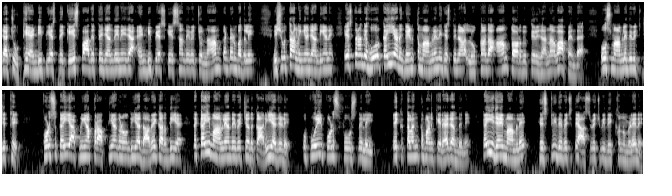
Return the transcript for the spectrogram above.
ਜਾਂ ਝੂਠੇ ਐਨਡੀਪੀਐਸ ਦੇ ਕੇਸ ਪਾ ਦਿੱਤੇ ਜਾਂਦੇ ਨੇ ਜਾਂ ਐਨਡੀਪੀਐਸ ਕੇਸਾਂ ਦੇ ਵਿੱਚੋਂ ਨਾਮ ਕੱਢਣ ਬਦਲੇ ਰਿਸ਼ਵਤਾਂ ਲਈਆਂ ਜਾਂਦੀਆਂ ਨੇ, ਇਸ ਤਰ੍ਹਾਂ ਦੇ ਹੋਰ ਕਈ ਅਣਗਿਣਤ ਮਾਮਲੇ ਨੇ ਜਿਸ ਦੇ ਨਾਲ ਲੋਕਾਂ ਦਾ ਆਮ ਤੌਰ ਦੇ ਉੱਤੇ ਰੋਜ਼ਾਨਾ ਵਾਹ ਪੈਂਦਾ ਹੈ। ਉਸ ਮਾਮਲੇ ਦੇ ਵਿੱਚ ਜਿੱਥੇ ਪੁਲਿਸ ਕਈ ਆਪਣੀਆਂ ਪ੍ਰਾਪਤੀਆਂ ਗਣਾਉਂਦੀ ਹੈ, ਦਾਅਵੇ ਕਰਦੀ ਹੈ ਤੇ ਕਈ ਮਾਮਲਿਆਂ ਦੇ ਵਿੱਚ ਅਧਿਕਾਰੀ ਹੈ ਜਿਹੜੇ ਉਹ ਪੂਰੀ ਪੁਲਿਸ ਫੋਰਸ ਦੇ ਲਈ ਇੱਕ ਕਲੰਕ ਬਣ ਕੇ ਰਹਿ ਜਾਂਦੇ ਨੇ। ਕਈ ਅਜਿਹੇ ਮਾਮਲੇ ਹਿਸਟਰੀ ਦੇ ਵਿੱਚ, ਇਤਿਹਾਸ ਵਿੱਚ ਵੀ ਦੇਖਣ ਨੂੰ ਮਿਲੇ ਨੇ,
